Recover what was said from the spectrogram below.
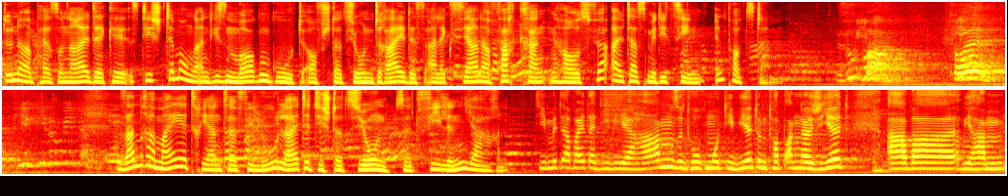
dünner Personaldecke ist die Stimmung an diesem Morgen gut auf Station 3 des Alexianer Fachkrankenhaus für Altersmedizin in Potsdam. Super, toll. Sandra Maye Triantafilou leitet die Station seit vielen Jahren. Die Mitarbeiter, die wir hier haben, sind hoch motiviert und top engagiert. Aber wir haben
